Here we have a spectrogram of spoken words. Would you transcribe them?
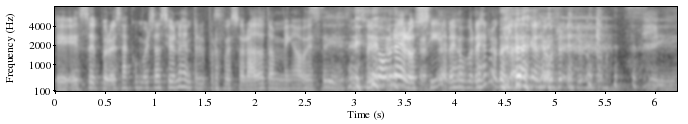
eh, ese, pero esas conversaciones entre el profesorado también a veces. ¿Soy obrero? Sí, eres obrero, claro que eres obrero. Sí,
